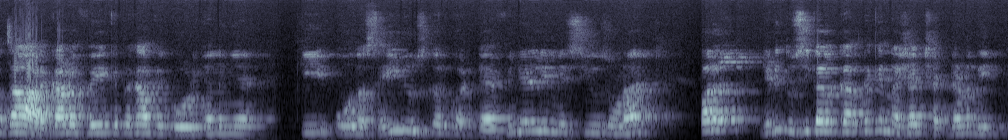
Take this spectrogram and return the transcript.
ਆਧਾਰ ਕਾਰਡ ਫੇਕ ਦਿਖਾ ਕੇ ਗੋਲੀਆਂ ਲਈਆਂ, ਕਿ ਉਹਦਾ ਸਹੀ ਯੂਜ਼ ਕਰੂਗਾ? ਡੈਫੀਨਿਟਲੀ ਮਿਸਯੂਜ਼ ਹੋਣਾ। ਪਰ ਜਿਹੜੀ ਤੁਸੀਂ ਗੱਲ ਕਰਦੇ ਕਿ ਨਸ਼ਾ ਛੱਡਣ ਦੀ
